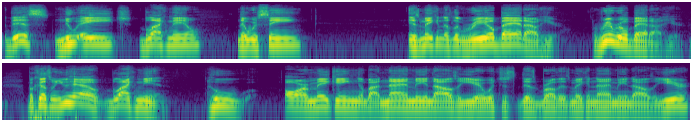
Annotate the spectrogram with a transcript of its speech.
This new age black male that we're seeing is making us look real bad out here. Real, real bad out here. Because when you have black men who are making about $9 million a year, which is this brother is making $9 million a year,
